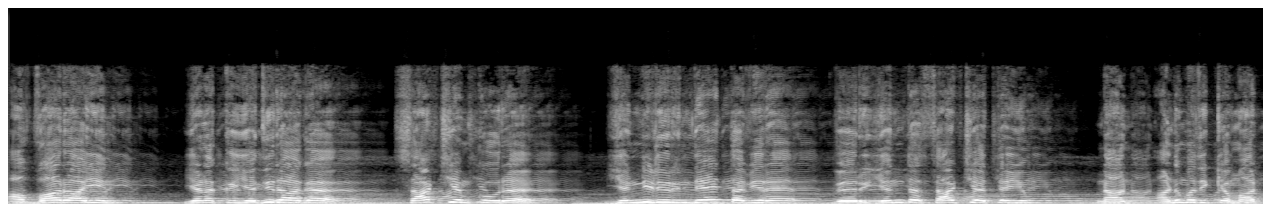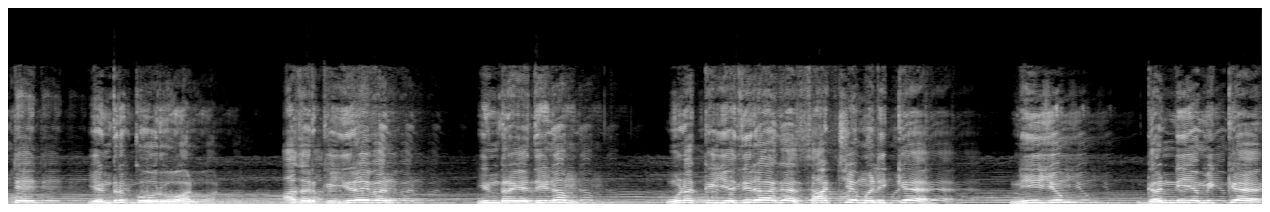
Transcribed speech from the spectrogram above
அவ்வாறாயின் எனக்கு எதிராக சாட்சியம் கூற என்னிலிருந்தே தவிர வேறு எந்த சாட்சியத்தையும் நான் அனுமதிக்க மாட்டேன் என்று கூறுவான். அதற்கு இறைவன் இன்றைய தினம் உனக்கு எதிராக சாட்சியமளிக்க நீயும் கண்ணியமிக்க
